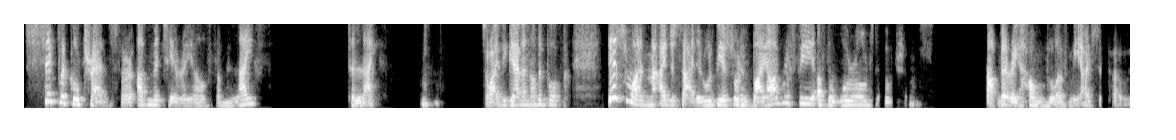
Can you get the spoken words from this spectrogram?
cyclical transfer of material from life to life. So I began another book. This one I decided would be a sort of biography of the world's oceans. Not very humble of me, I suppose.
